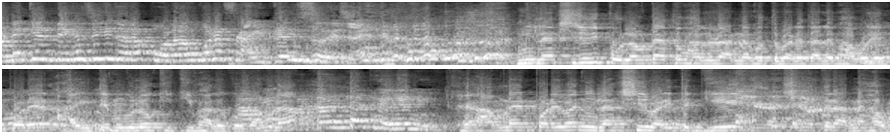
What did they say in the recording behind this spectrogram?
অনেকের দেখেছি কি যারা পোলাও করে ফ্রাইড রাইস হয়ে যায়। নীলাক্ষী যদি পোলাওটা এত ভালো রান্না করতে পারে তাহলে ভাবো এরপরের আইটেমগুলো কি কি ভালো করব আমরা। হ্যাঁ, আমরা এরপরে এবার নীলাক্ষীর বাড়িতে গিয়ে নীলাক্ষীর হাতে রান্না খাব।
